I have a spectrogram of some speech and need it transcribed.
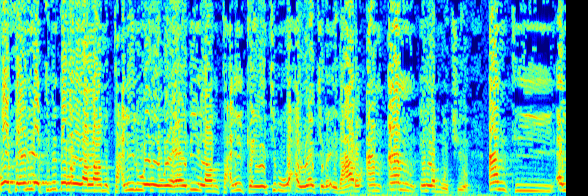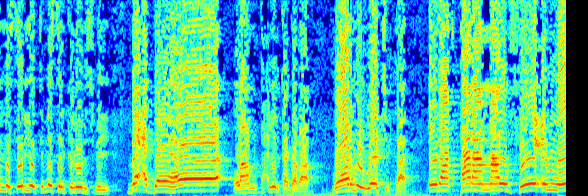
wthaaniyatu midda labadaa laamu tacliil weeye wa haadihi laamu tacliilka yajibu waxaa waajiba idhaaru an an in la muujiyo. Anti almasderiyati masderka loo nisbeeyey. Bacdahaa laamu tacliil ka gadaa goormay waajib tahay ida qtarana alficlu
